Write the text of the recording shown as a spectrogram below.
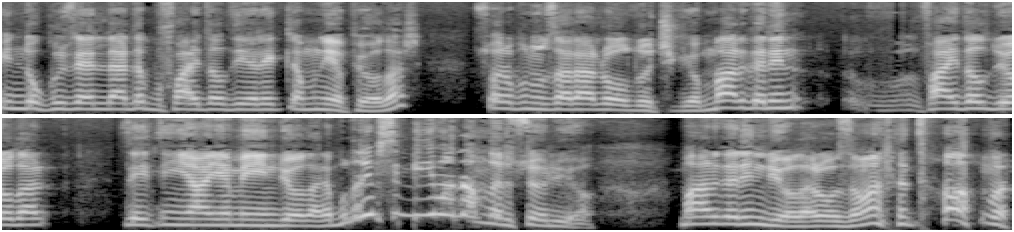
1950'lerde bu faydalı diye reklamını yapıyorlar. Sonra bunun zararlı olduğu çıkıyor. Margarin e, faydalı diyorlar. Zeytinyağı yemeyin diyorlar. Bunlar hepsi bilim adamları söylüyor. Margarin diyorlar o zaman tamam mı?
